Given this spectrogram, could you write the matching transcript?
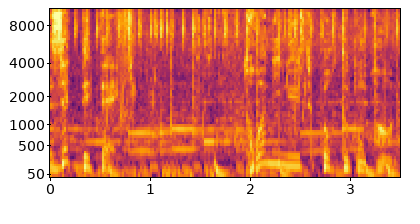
ZDTech. 3 minutes pour tout comprendre.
